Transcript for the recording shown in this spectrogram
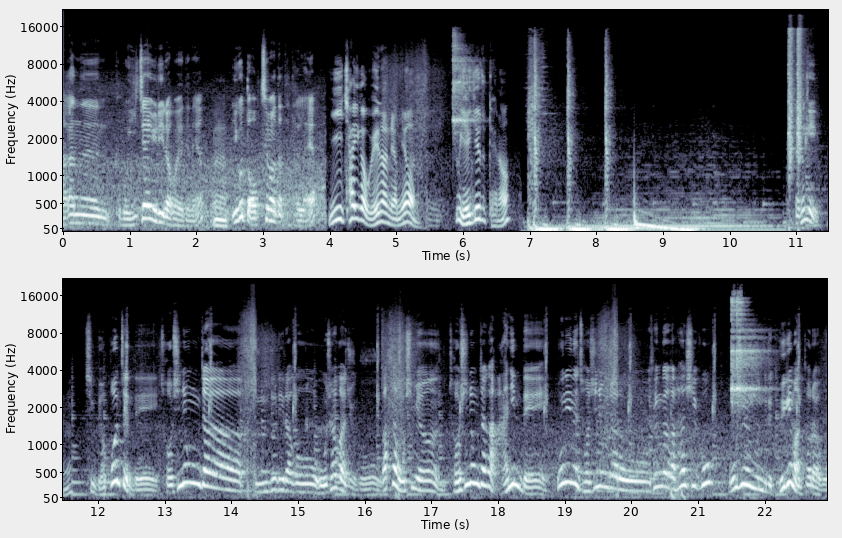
나가는 그 뭐 이자율이라고 해야 되나요? 음. 이것도 업체마다 다 달라요? 이 차이가 왜 나냐면 이거 얘기해도 되나? 자, 형님 응? 지금 몇 번째인데 저신용자 분들이라고 오셔가지고 막상 오시면 저신용자가 아닌데 본인은 저신용자로 생각을 하시고 오시는 분들이 되게 많더라고요.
